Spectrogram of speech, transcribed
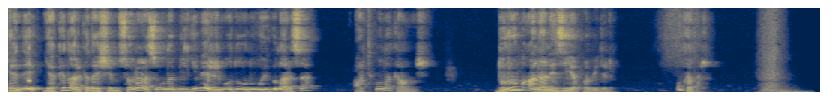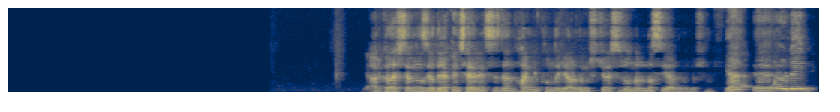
Kendi yakın arkadaşım sorarsa ona bilgi veririm. O da onu uygularsa artık ona kalmış. Durum analizi yapabilirim. Bu kadar. arkadaşlarınız ya da yakın çevren sizden hangi konuda yardım istiyor? Siz onlara nasıl yardım ediyorsunuz? Ya e, örneğin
